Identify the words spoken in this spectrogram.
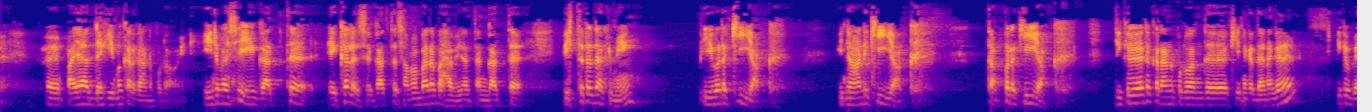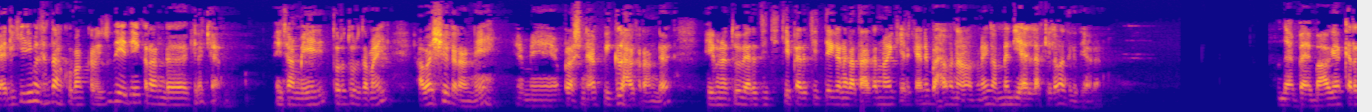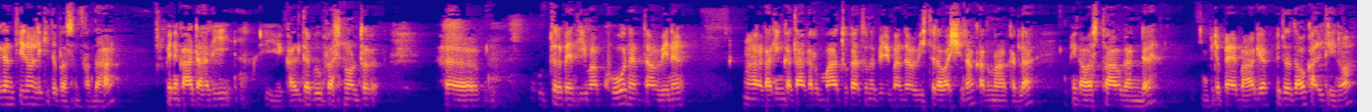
පය අධ්‍යක්ීම කරගන්න පුළුවන්. ඊට පස්සේ ඒ ගත්ත එකලස ගත්ත සමබර භාවය නැත්නම් ගත්ත විස්තර දකිමින් පීවර කීයක් විනාඩි කීයක් තප්පර කීයක් දිගට කරන්න පුළුවන්ද කියන එක දැනගෙන ඒක වැඩි කිරීම සඳහා කොමක් කළ යුතුද ඒ දේ කරන්න කියලා කියන්නේ. එනිසා මේ තොරතුරු තමයි අවශ්‍ය කරන්නේ මේ ප්‍රශ්නයක් විග්‍රහ කරන්න. එහෙම නැතුව වැරදිච්ච පරිචිත්තය ගැන කතා කරනවා කියලා කියන්නේ භාවනාවක් නෙවෙයි ගම්මැදි හැල්ලක් කියලා මතක තියාගන්න. හොඳයි පැය භාගයක් කරගෙන තියෙනවා ලිඛිත ප්‍රශ්න සඳහා. වෙන කාට හරි මේ කල්තබු ප්‍රශ්න වලට උත්තර බැඳීමක් හෝ නැත්නම් වෙන කලින් කතා කරපු මාතෘකා තුන පිළිබඳව විස්තර අවශ්‍ය නම් කරුණා කරලා මේක අවස්ථාව ගන්න අපිට පැය භාගයක් විතර තව කල් තියෙනවා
